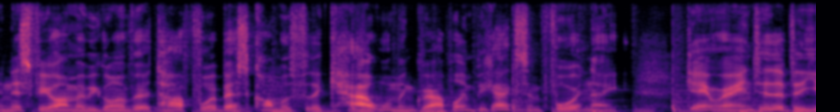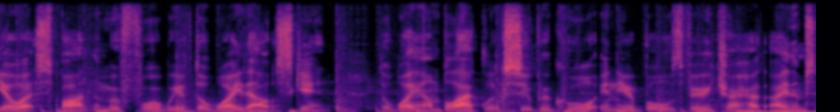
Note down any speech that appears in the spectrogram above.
In this video, I'm going to be going over the top 4 best combos for the Catwoman grappling pickaxe in Fortnite. Getting right into the video, at spot number 4 we have the whiteout skin. The white on black looks super cool and they are both very tryhard items,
